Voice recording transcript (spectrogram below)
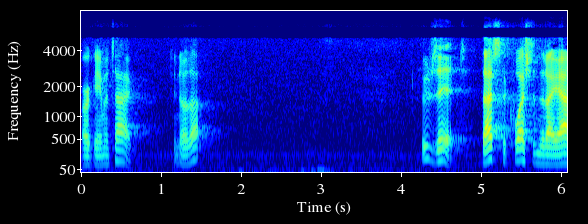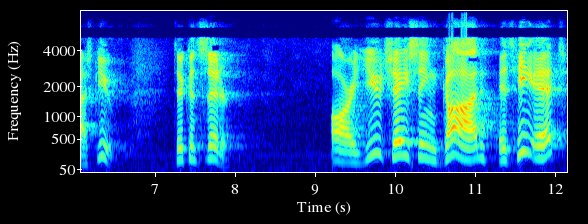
are a game of tag. Do you know that? Who's it? That's the question that I ask you to consider. Are you chasing God? Is He it?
